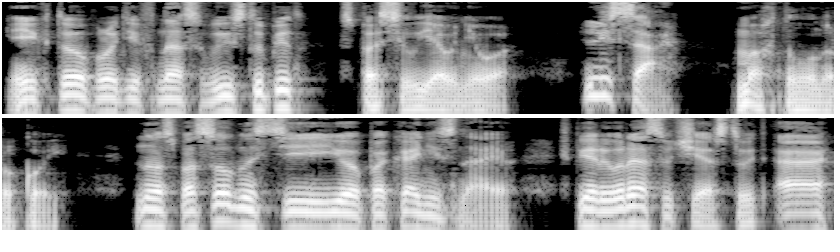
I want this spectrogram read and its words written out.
«И кто против нас выступит?» — спросил я у него. «Лиса», — махнул он рукой. «Но способности ее пока не знаю. В первый раз участвует, а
